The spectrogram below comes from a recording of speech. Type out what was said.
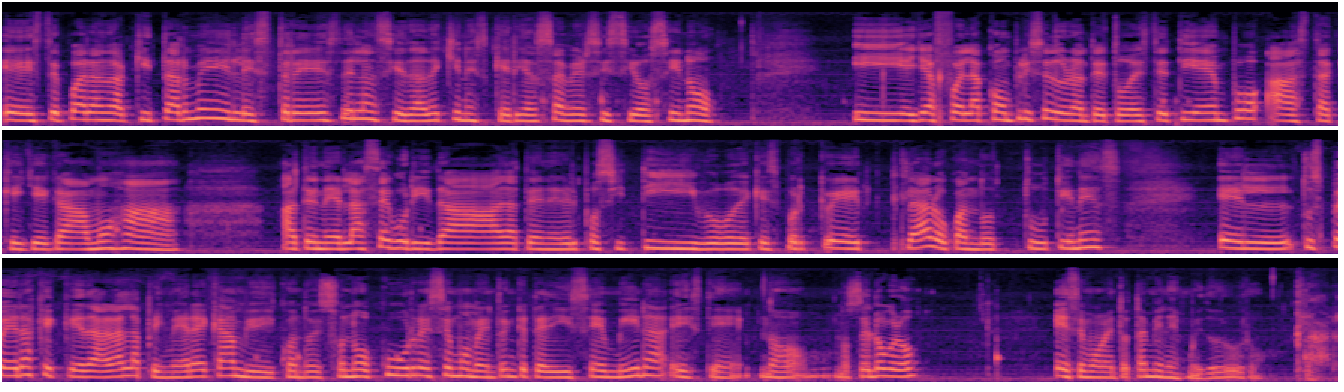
este, para quitarme el estrés de la ansiedad de quienes querían saber si sí o si no y ella fue la cómplice durante todo este tiempo hasta que llegamos a, tener la seguridad, a tener el positivo, de que es porque, claro, cuando tú tienes el, tú esperas que quedara la primera de cambio y cuando eso no ocurre, ese momento en que te dice, mira, este, no, no se logró, ese momento también es muy duro. Claro.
